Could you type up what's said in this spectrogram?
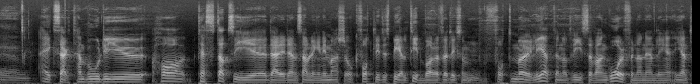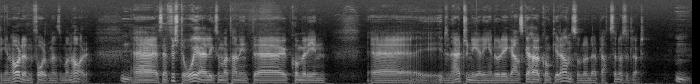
Um... Exakt, han borde ju ha testats i, där i den samlingen i mars och fått lite speltid bara för att liksom mm. fått möjligheten att visa vad han går för när han egentligen har den formen som han har. Mm. Eh, sen förstår jag liksom att han inte kommer in eh, i den här turneringen då det är ganska hög konkurrens om de där platserna såklart. Mm.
